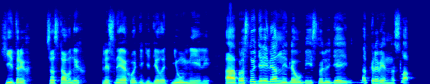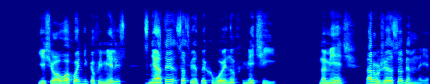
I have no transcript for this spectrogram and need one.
Хитрых составных лесные охотники делать не умели, а простой деревянный для убийства людей откровенно слаб. Еще у охотников имелись снятые со светлых воинов мечи. Но меч — оружие особенное,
